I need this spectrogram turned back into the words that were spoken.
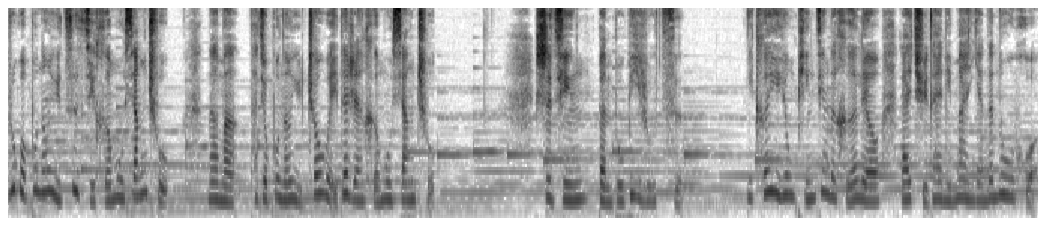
如果不能与自己和睦相处，那么他就不能与周围的人和睦相处。事情本不必如此，你可以用平静的河流来取代你蔓延的怒火。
